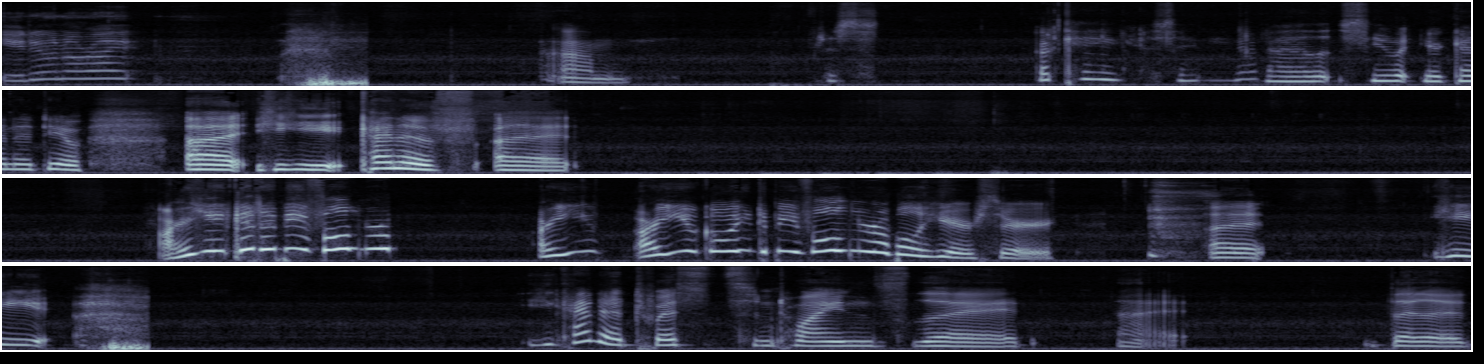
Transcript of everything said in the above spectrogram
you doing all right?" Um just okay, Uh, let's see what you're gonna do. Uh, he kind of uh Are you gonna be vulnerable? Are you are you going to be vulnerable here, sir? uh he he kind of twists and twines the uh, the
